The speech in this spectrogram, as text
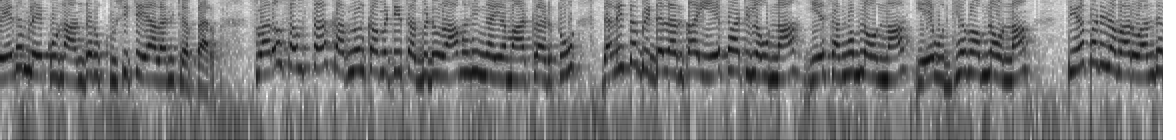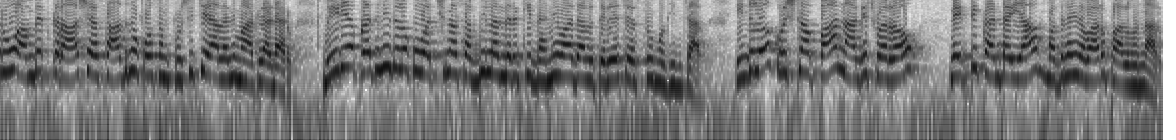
భేదం లేకుండా అందరూ కృషి చేయాలని చెప్పారు. స్వరో సంస్థ కర్నూలు కమిటీ సభ్యుడు రామలింగయ్య మాట్లాడుతూ దళిత బిడ్డలంతా ఏ పార్టీలో ఉన్నా ఏ సంఘంలో ఉన్నా ఏ ఉద్యోగంలో ఉన్నా స్థిరపడిన వారు అందరూ అంబేద్కర్ ఆశయ సాధన కోసం కృషి చేయాలని మాట్లాడారు. మీడియా ప్రతినిధులకు వచ్చిన సభ్యులందరికీ ధన్యవాదాలు తెలియజేస్తూ ముగించారు. ఇందులో కృష్ణప్ప నాగేశ్వరరావు నెట్టి కంటయ్య మొదలైన వారు పాల్గొన్నారు.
